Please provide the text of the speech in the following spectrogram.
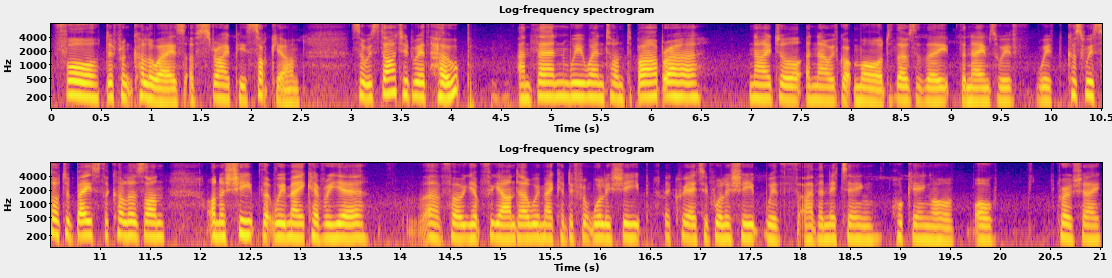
four different colourways of stripy sock yarn. So we started with Hope and then we went on to Barbara, Nigel, and now we've got Maud. Those are the, the names we've we've because we sort of base the colours on on a sheep that we make every year. Uh, for for Yarndale, we make a different woolly sheep, a creative woolly sheep with either knitting, hooking, or or crochet.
